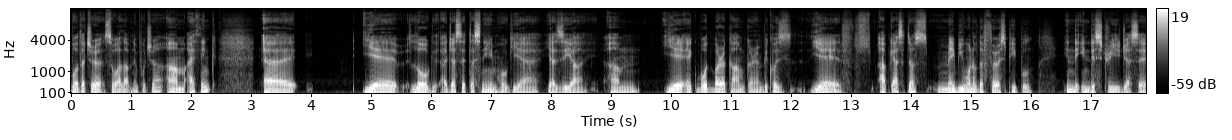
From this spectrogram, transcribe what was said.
بہت اچھا سوال آپ نے پوچھا۔ آئی تھنک یہ لوگ جیسے تسنیم ہو گیا یا ضیا یہ ایک بہت بڑا کام کر رہے ہیں بیکاز یہ آپ کہہ سکتے ہیں may be one of the first people in the industry جیسے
